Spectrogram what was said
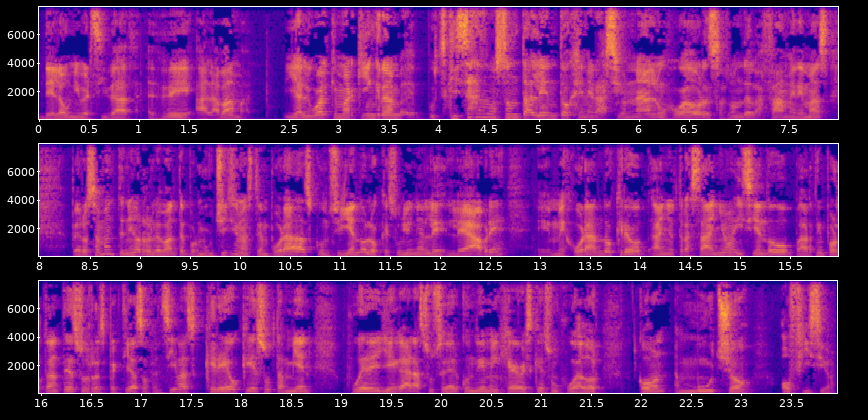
de la Universidad de Alabama. Y al igual que Mark Ingram, eh, pues quizás no es un talento generacional, un jugador de salón de la fama y demás, pero se ha mantenido relevante por muchísimas temporadas, consiguiendo lo que su línea le, abre, eh, mejorando, creo, año tras año y siendo parte importante de sus respectivas ofensivas. Creo que eso también puede llegar a suceder con Damien Harris, que es un jugador con mucho oficio.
